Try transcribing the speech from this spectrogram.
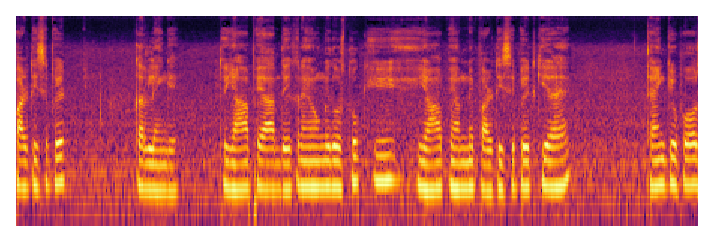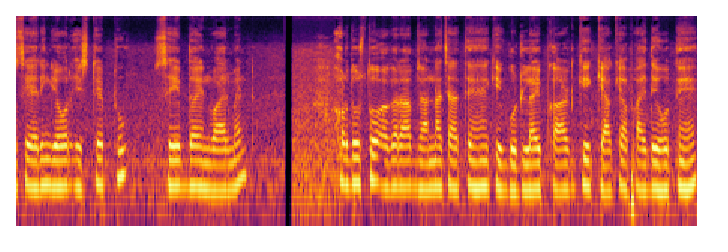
पार्टिसिपेट कर लेंगे। तो यहाँ पे आप देख रहे होंगे दोस्तों कि यहाँ पे हमने पार्टिसिपेट किया है। Thank you for sharing your step to save the environment और दोस्तों, अगर आप जानना चाहते हैं कि गुड लाइफ कार्ड के क्या क्या फ़ायदे होते हैं,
